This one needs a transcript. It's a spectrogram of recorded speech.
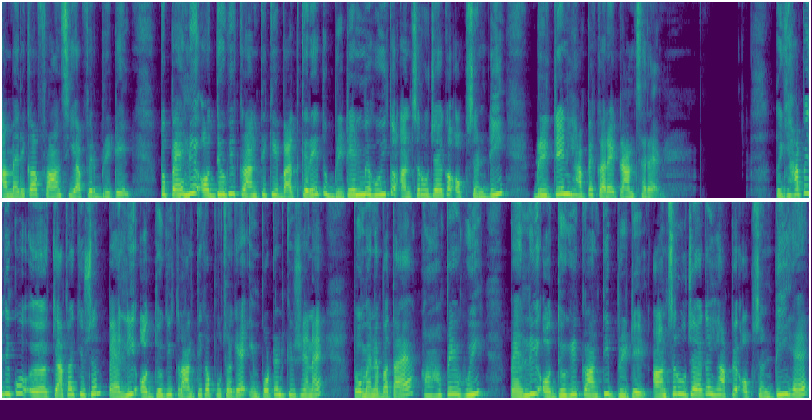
अमेरिका फ्रांस या फिर ब्रिटेन तो पहली औद्योगिक क्रांति की बात करें तो ब्रिटेन में हुई तो आंसर हो जाएगा ऑप्शन डी ब्रिटेन यहाँ पे करेक्ट आंसर है। तो यहाँ पे देखो क्या था क्वेश्चन पहली औद्योगिक क्रांति का पूछा गया इंपॉर्टेंट क्वेश्चन है। तो मैंने बताया कहाँ पे हुई? पहली औद्योगिक क्रांति ब्रिटेन। आंसर हो जाएगा यहाँ पे ऑप्शन डी है।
